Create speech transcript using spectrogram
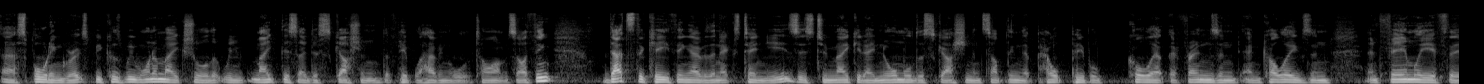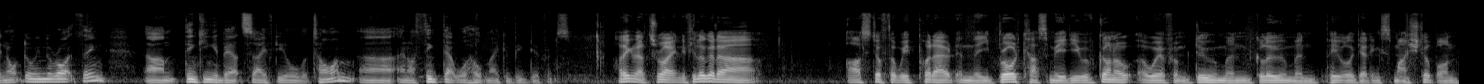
uh, sporting groups because we want to make sure that we make this a discussion that people are having all the time. So I think that's the key thing over the next 10 years is to make it a normal discussion and something that help people call out their friends and, and colleagues and, and family if they're not doing the right thing, um, thinking about safety all the time. Uh, and I think that will help make a big difference. I think that's right. And if you look at our, our stuff that we put out in the broadcast media, we've gone away from doom and gloom and people are getting smashed up on,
